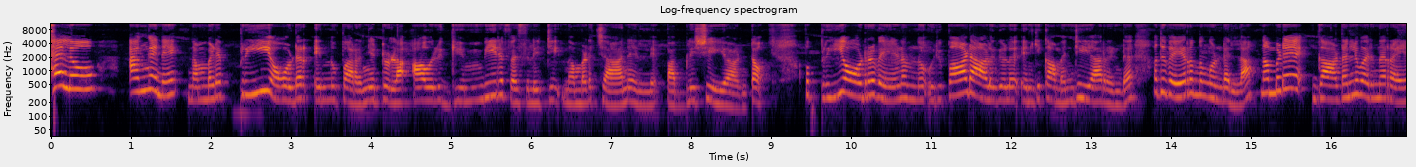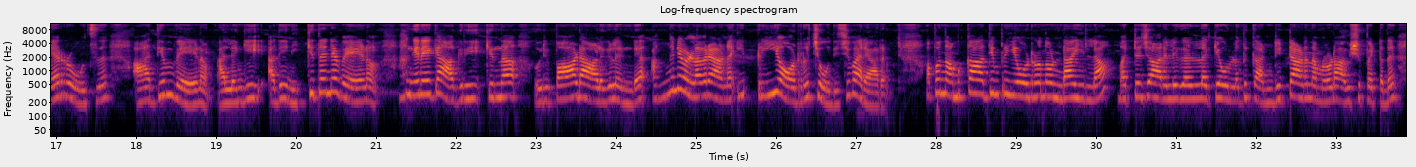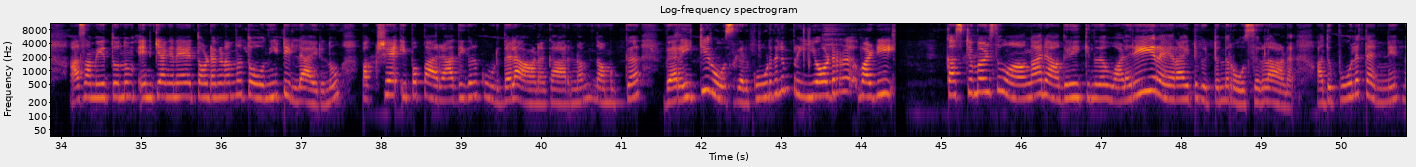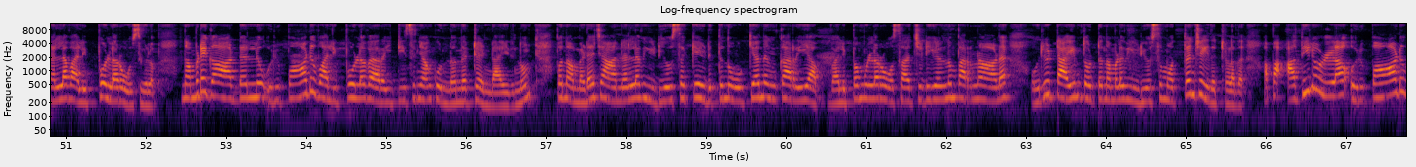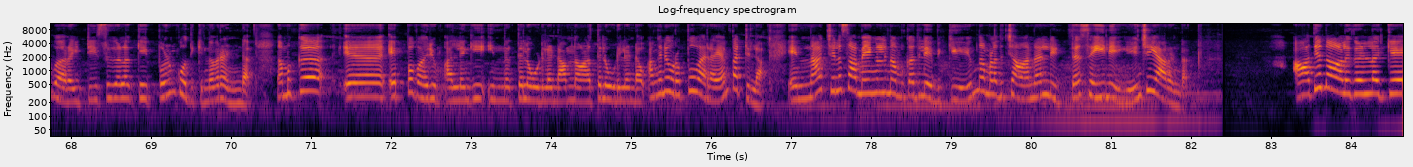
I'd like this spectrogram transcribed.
Hello. അങ്ങനെ നമ്മുടെ pre order എന്ന് പറഞ്ഞിട്ടുള്ള ആ ഒരു ഗംഭീര ഫെസിലിറ്റി നമ്മുടെ ചാനലിൽ പബ്ലിഷ് ചെയ്യുകയാണ് കേട്ടോ അപ്പോൾ പ്രീ ഓർഡർ വേണമെന്ന് ഒരുപാട് ആളുകൾ എനിക്ക് കമന്റ് ചെയ്യാറുണ്ട്. അത് വേറൊന്നും കൊണ്ടല്ല. നമ്മുടെ ഗാർഡനിൽ വരുന്ന റെയർ റോസ് ആദ്യം വേണം. അല്ലെങ്കിൽ അത് എനിക്ക് തന്നെ വേണം. അങ്ങനെയൊക്കെ ആഗ്രഹിക്കുന്ന ഒരുപാട് ആളുകളുണ്ട്. അങ്ങനെയുള്ളവരാണ് ഈ പ്രീ ഓർഡർ ചോദിച്ച് വരാറ്. അപ്പോൾ നമുക്ക് ആദ്യം പ്രീ ഓർഡർ ഒന്നും ഉണ്ടായില്ല. മറ്റു ചാനലുകളിലൊക്കെ ഉള്ളത് കണ്ടിട്ടാണ് നമ്മളോട് ആവശ്യപ്പെട്ടത്. ആ സമയത്തൊന്നും എനിക്കങ്ങനെ തുടങ്ങണം എന്ന് തോന്നിയിട്ടില്ലായിരുന്നു. പക്ഷേ ഇപ്പോൾ പരാതികൾ കൂടുതലാണ്. കാരണം നമുക്ക് വെറൈറ്റി റോസുകൾ കൂടുതലും പ്രീ ഓർഡർ വഴി കസ്റ്റമേഴ്സ് വാങ്ങാൻ ആഗ്രഹിക്കുന്നത് വളരെ റെയറായിട്ട് കിട്ടുന്ന റോസുകളാണ്. അതുപോലെ തന്നെ നല്ല വലിപ്പമുള്ള റോസുകളും. നമ്മുടെ ഗാർഡനിൽ ഒരുപാട് വലിപ്പമുള്ള വെറൈറ്റീസ് ഞാൻ കൊണ്ടുവന്നിട്ടുണ്ടായിരുന്നു. അപ്പോൾ നമ്മുടെ ചാനലിലെ വീഡിയോസൊക്കെ എടുത്ത് നോക്കിയാൽ നിങ്ങൾക്ക് അറിയാം വലിപ്പമുള്ള റോസാ ചെടികൾ എന്നും പറഞ്ഞാണ് ഒരു ടൈം തൊട്ട് നമ്മൾ വീഡിയോസ് മൊത്തം ചെയ്തിട്ടുള്ളത്. അപ്പോൾ അതിലുള്ള ഒരുപാട് വെറൈറ്റീസുകളൊക്കെ ഇപ്പോഴും കൊതിക്കുന്നവരുണ്ട്. നമുക്ക് എപ്പോൾ വരും? അല്ലെങ്കിൽ ഇന്നത്തെ ലോഡിലുണ്ടാവും നാളത്തെ ലോഡിലുണ്ടാവും അങ്ങനെ ഉറപ്പ് പറയാൻ പറ്റില്ല. എന്നാൽ ചില സമയങ്ങളിൽ നമുക്കത് ലഭിക്കുകയും നമ്മളത് ചാനലിലിട്ട് സെയിൽ ചെയ്യുകയും ചെയ്യാറുണ്ട്. ആദ്യ നാളുകളിലൊക്കെ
